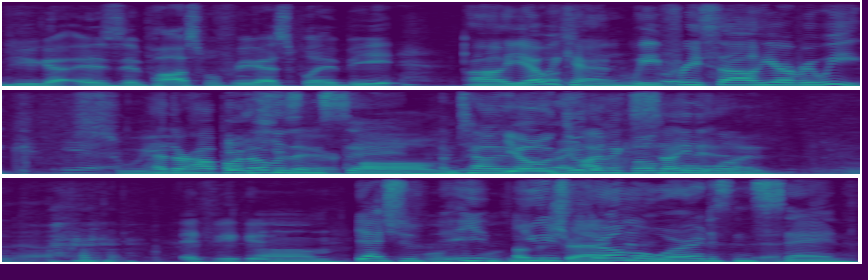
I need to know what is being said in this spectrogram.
do you guys, is it possible for you guys to play a beat? Uh, yeah, we can. We freestyle here every week. Sweet. Heather, hop on Yeah, over he's there. insane. Um, I'm telling yo, you. that right I'm now. Excited. If you could. Um, Yeah, you, should, you, Oh, you the just track. throw him a word. It's insane.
